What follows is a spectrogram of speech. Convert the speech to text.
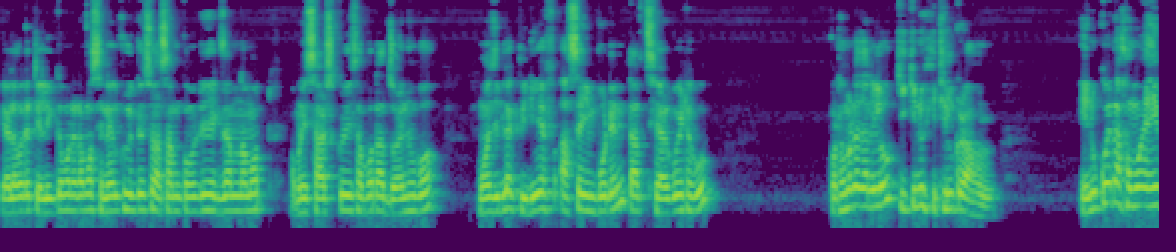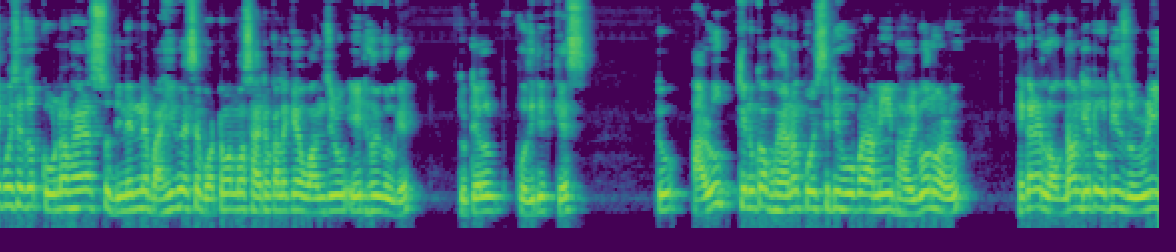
ইয়াৰ লগতে টেলিগ্ৰামত এটা মই চেনেল খুলি থৈছোঁ আছাম কম্পিটিটিভ এক্সাম নামত। আপুনি চাৰ্চ কৰি চাব তাত জইন হ'ব। মই যিবিলাক পি ডি এফ আছে ইম্পৰ্টেণ্ট তাত শ্বেয়াৰ কৰি থাকোঁ। প্ৰথমতে জানিলোঁ কি কিনো শিথিল কৰা হ'ল। এনেকুৱা এটা সময় আহি পৰিছে য'ত কৰোণা ভাইৰাছ দিনে দিনে বাঢ়ি গৈ আছে। বৰ্তমান মই চাই থকালৈকে ওৱান জিৰ' এইট হৈ গ'লগৈ। টোটেল পজিটিভ কেছ ত' আৰু কেনেকুৱা ভয়ানক পৰিস্থিতি হ'ব পাৰে আমি ভাবিব নোৱাৰোঁ। সেইকাৰণে লকডাউন দিয়াটো অতি জৰুৰী।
